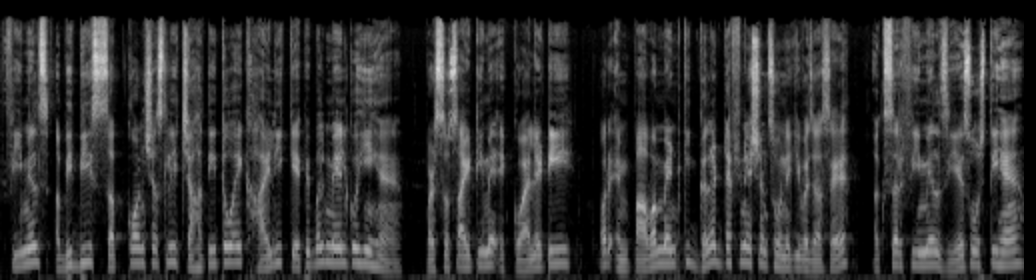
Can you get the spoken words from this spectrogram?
फीमेल्स अभी भी सबकॉन्शियसली चाहती तो एक हाईली केपेबल मेल को ही हैं, पर सोसाइटी में इक्वालिटी और एम्पावरमेंट की गलत डेफिनेशन होने की वजह से अक्सर फीमेल्स ये सोचती हैं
